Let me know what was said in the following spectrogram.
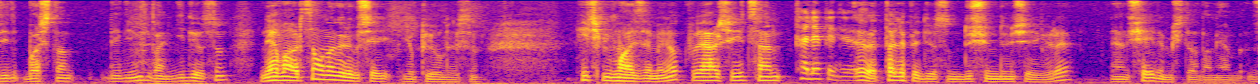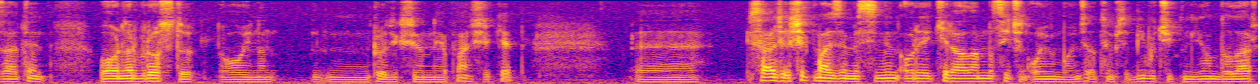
dedi, baştan dediğim gibi hani gidiyorsun ne varsa ona göre bir şey yapıyor oluyorsun. Hiçbir malzeme yok ve her şeyi sen Talep ediyoruz. Evet talep ediyorsun düşündüğün şeye göre. Yani şey demişti adam yani zaten Warner Bros'tu o oyunun mm, prodüksiyonunu yapan şirket. Ee, sadece ışık malzemesinin oraya kiralanması için oyun boyunca atıyorum işte bir buçuk milyon dolar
